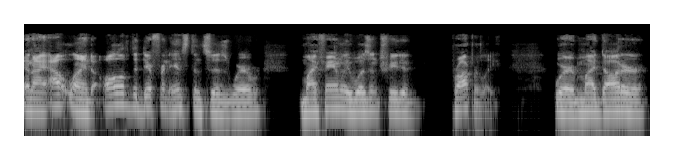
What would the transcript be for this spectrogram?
and I outlined all of the different instances where my family wasn't treated properly, where my daughter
